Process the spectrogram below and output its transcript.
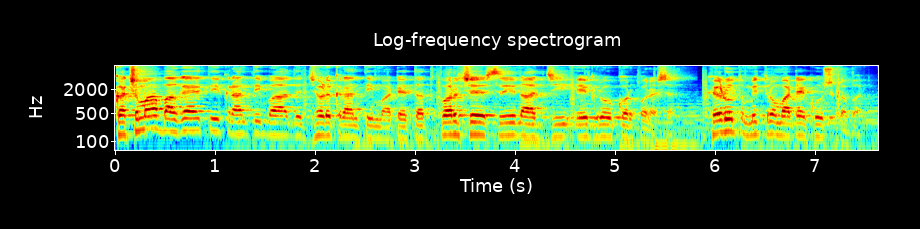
કચ્છમાં બાગાયતી ક્રાંતિ બાદ જળ ક્રાંતિ માટે તત્પર છે શ્રીનાથજી એગ્રો કોર્પોરેશન. ખેડૂત મિત્રો માટે ખુશખબર.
